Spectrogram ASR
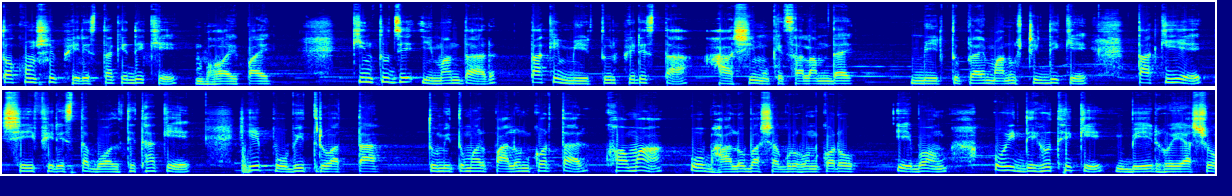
তখন সে ফেরেস্তাকে দেখে ভয় পায়। কিন্তু যে ইমানদার, তাকে মৃত্যুর ফেরেস্তা হাসি মুখে সালাম দেয়। মৃত্যুপ্রায় মানুষটির দিকে তাকিয়ে সেই ফেরেস্তা বলতে থাকে, হে পবিত্র আত্মা, তুমি তোমার পালনকর্তার ক্ষমা ও ভালোবাসা গ্রহণ করো এবং ওই দেহ থেকে বের হয়ে আসো।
